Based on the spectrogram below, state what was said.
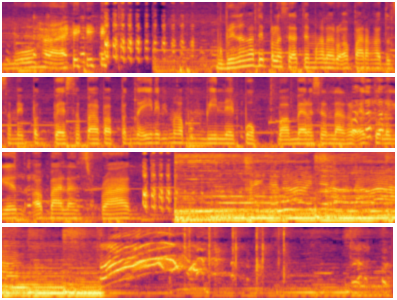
buhay. Bumili na nga din pala sa ating mga laruan para nga doon sa may pagpesto para pa- pag nainip yung mga bumibili po, meron silang laruan. Tulog yun, a balance frog. Ay, sana, hindi na kalaman.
